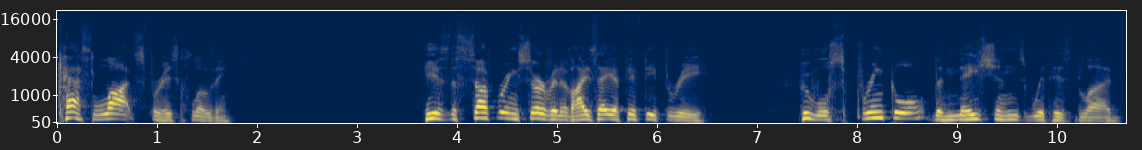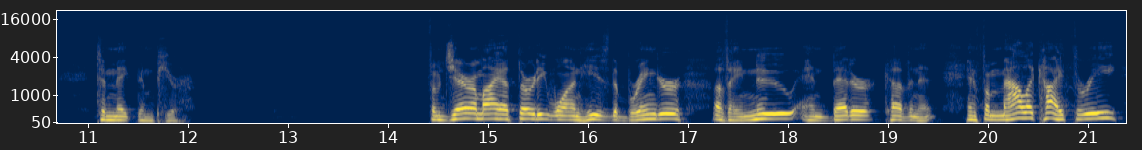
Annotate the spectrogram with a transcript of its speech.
cast lots for his clothing. He is the suffering servant of Isaiah 53 who will sprinkle the nations with his blood to make them pure. From Jeremiah 31, he is the bringer of a new and better covenant. And from Malachi 3,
